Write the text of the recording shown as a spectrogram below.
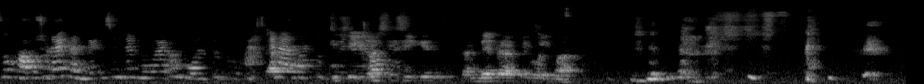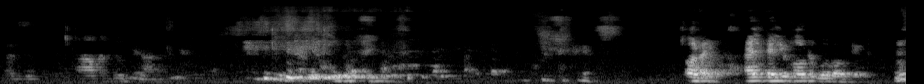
So how should I convince him that no, I don't want to do this and I want to give it a job? All right, I'll tell you how to go about it. Hmm?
